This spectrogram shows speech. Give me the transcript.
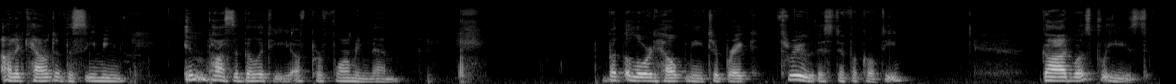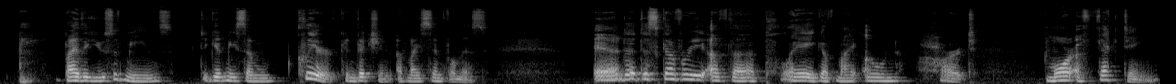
on account of the seeming impossibility of performing them. But the Lord helped me to break through this difficulty. God was pleased by the use of means to give me some clear conviction of my sinfulness and a discovery of the plague of my own heart more affecting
